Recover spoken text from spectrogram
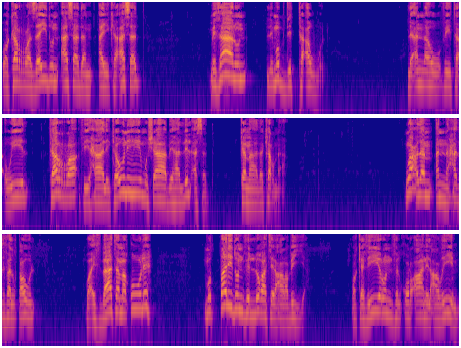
وكر زيد أسدا أي كأسد مثال لمبدي التأول لأنه في تأويل كر في حال كونه مشابها للأسد كما ذكرنا. واعلم أن حذف القول وإثبات مقوله مضطرد في اللغة العربية وكثير في القرآن العظيم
